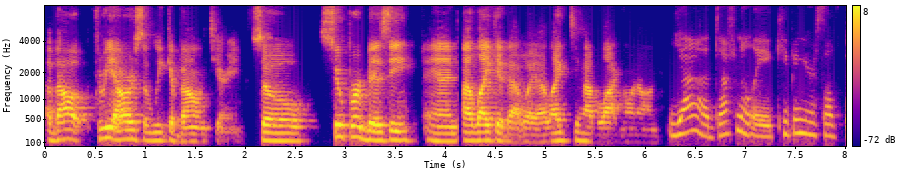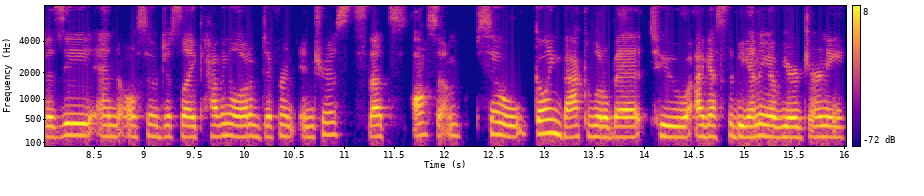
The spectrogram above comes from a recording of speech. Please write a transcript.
about three hours a week of volunteering. So super busy. And I like it that way. I like to have a lot going on. Yeah, definitely. Keeping yourself busy and also just like having a lot of different interests. That's awesome. So going back a little bit to, I guess, the beginning of your journey,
